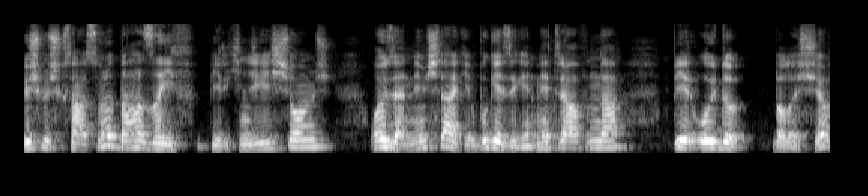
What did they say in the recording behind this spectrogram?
3,5 saat sonra daha zayıf bir ikinci geçiş olmuş. O yüzden demişler ki bu gezegenin etrafında bir uydu dolaşıyor.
